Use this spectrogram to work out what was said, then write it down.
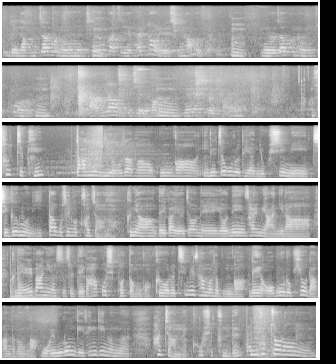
근데 남자분은 최근까지 활동을 열심히 하고 있거든요. 응. 근데 여자분은 조금 응. 잘안 나오고 계세요. 음. 왜 그럴까요? 솔직히 나는 이 여자가 뭔가 일적으로 대한 욕심이 지금은 있다고 생각하지 않아. 그냥 내가 예전에 연예인 삶이 아니라 그냥 일반이었을 때 내가 하고 싶었던 거 그거를 취미 삼아서 뭔가 내 업으로 키워 나간다던가 뭐 이런 게 생기면은 하지 않을까 싶은데 공주처럼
